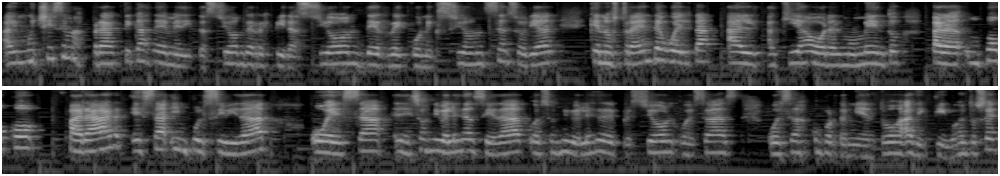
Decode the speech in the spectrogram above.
Hay muchísimas prácticas de meditación, de respiración, de reconexión sensorial que nos traen de vuelta al aquí ahora, al momento, para un poco parar esa impulsividad o esa, esos niveles de ansiedad o esos niveles de depresión o, esas, o esos comportamientos adictivos. Entonces,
